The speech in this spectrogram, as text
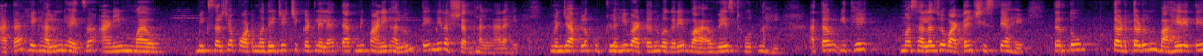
आता हे घालून घ्यायचं आणि म मिक्सरच्या पॉटमध्ये जे चिकटलेलं आहे त्यात मी पाणी घालून ते मी रश्श्यात घालणार आहे. म्हणजे आपलं कुठलंही वाटण वगैरे वा वेस्ट होत नाही. आता इथे मसाला जो वाटण शिजते आहे तर तो तडतडून बाहेर येते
